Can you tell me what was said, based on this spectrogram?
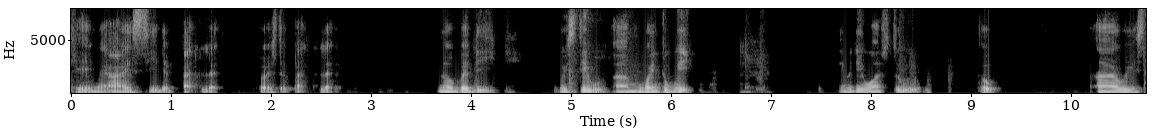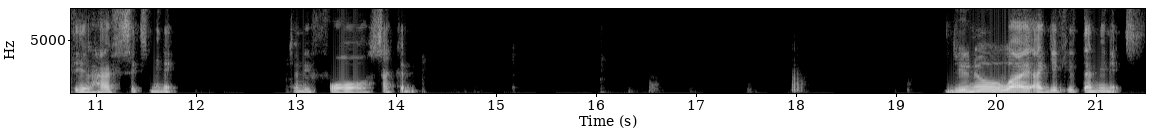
Okay, may I see the Padlet? Where's the Padlet? Nobody. We still I'm going to wait. Anybody wants to? Oh, uh, we still have six minutes, 24 seconds. Do you know why I give you 10 minutes?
